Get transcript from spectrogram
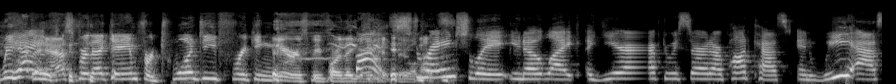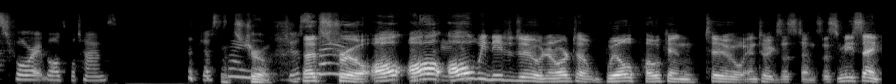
We had Hey. to ask for that game for 20 freaking years before they gave But it to us. strangely, you know, like a year after we started our podcast, and we asked for it multiple times. Just That's saying. true. Just That's saying. true. All all saying. all we need to do in order to will Pokken 2 into existence is me saying,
